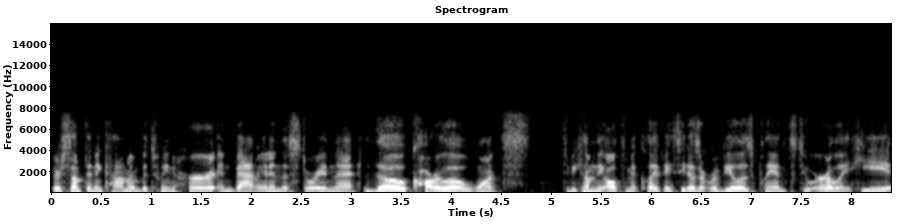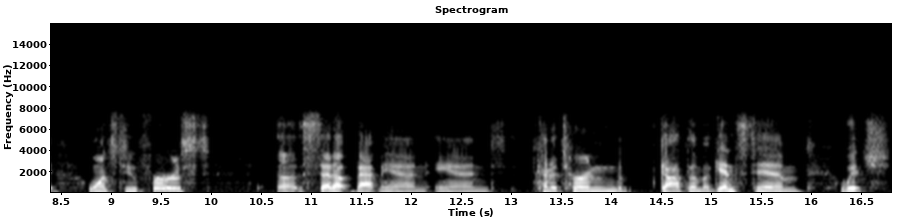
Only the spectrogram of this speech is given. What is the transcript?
there's something in common between her and batman in this story in that though karlo wants to become the ultimate clayface he doesn't reveal his plans too early he wants to first uh, set up batman and kind of turn gotham against him which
